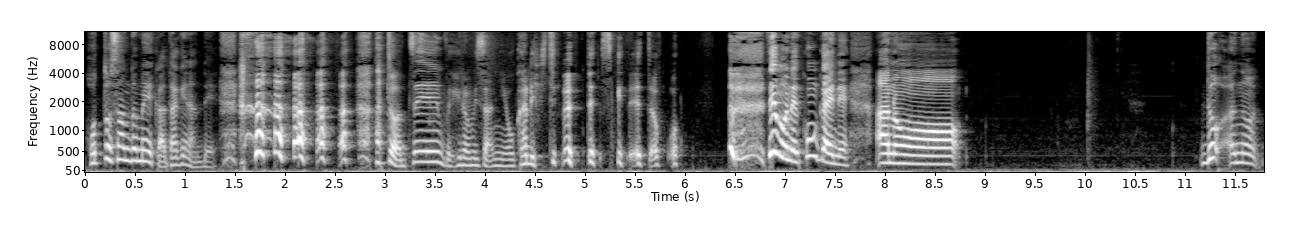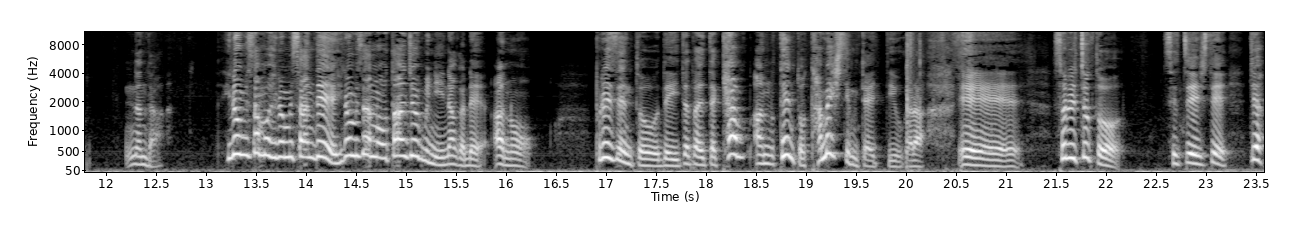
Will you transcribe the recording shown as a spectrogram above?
ホットサンドメーカーだけなんで、あとは全部ヒロミさんにお借りしてるんですけれども。でもね、今回ね、あのー、ど、あの、なんだ、ヒロミさんもヒロミさんで、ヒロミさんのお誕生日になんかね、あの、プレゼントでいただいたキャン、あの、テントを試してみたいって言うから、えー、それちょっと設営してじゃあ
